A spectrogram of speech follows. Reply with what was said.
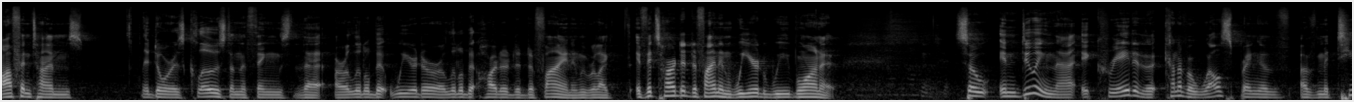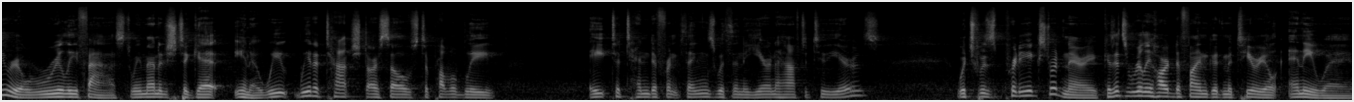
oftentimes the door is closed on the things that are a little bit weirder or a little bit harder to define. And we were like, if it's hard to define and weird, we want it. So in doing that, it created a kind of a wellspring of, of material really fast. We managed to get, you know, we, we had attached ourselves to probably eight to ten different things within a year and a half to two years, which was pretty extraordinary because it's really hard to find good material anyway.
